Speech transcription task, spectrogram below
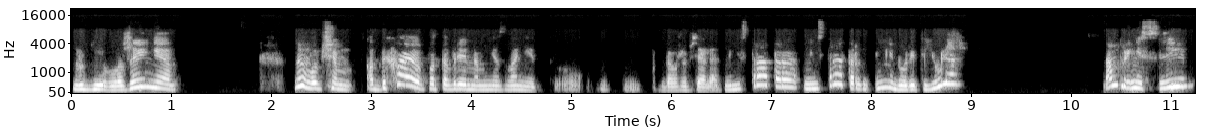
другие вложения. Ну, в общем, отдыхаю, в это время мне звонит, когда уже взяли администратора, администратор, и мне говорит, Юля, нам принесли,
